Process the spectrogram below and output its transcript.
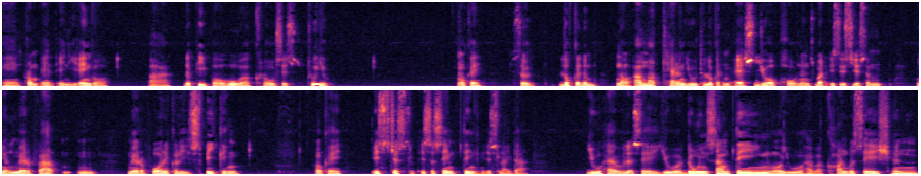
and from at any angle are the people who are closest to you. Okay, so look at them. No, I'm not telling you to look at them as your opponents, but it is just a you know metaphor, metaphorically speaking. Okay, it's just it's the same thing. It's like that. You have let's say you are doing something or you have a conversation,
